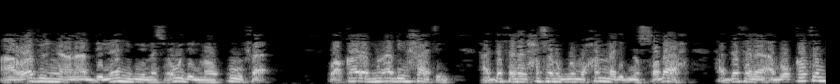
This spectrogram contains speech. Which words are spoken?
عن رجل عن عبد الله بن مسعود موقوفا وقال ابن أبي حاتم حدثنا الحسن بن محمد بن الصباح حدثنا أبو قطن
